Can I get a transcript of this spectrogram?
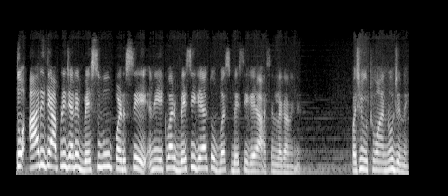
તો આ રીતે આપણે જ્યારે બેસવું પડશે અને એકવાર બેસી ગયા તો બસ બેસી ગયા આસન લગાવીને. પછી ઉઠવાનું જ નહીં.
